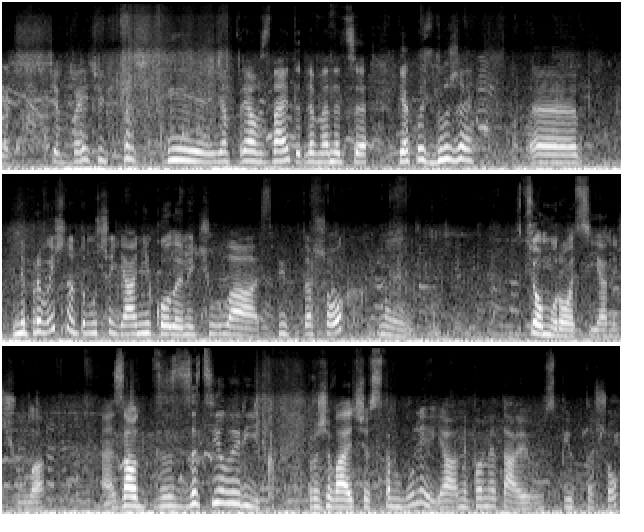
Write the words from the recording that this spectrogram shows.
як щебечуть пташки. Я прям, знаєте, для мене це якось дуже е, непривично, тому що я ніколи не чула спів пташок. Ну, в цьому році я не чула. Е, За, за, за цілий рік, проживаючи в Стамбулі, я не пам'ятаю спів пташок,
